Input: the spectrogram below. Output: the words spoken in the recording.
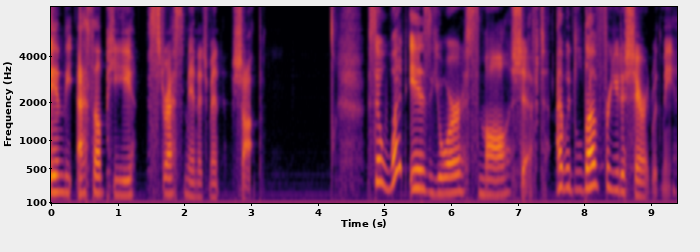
in the SLP stress management shop. So, what is your small shift? I would love for you to share it with me.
